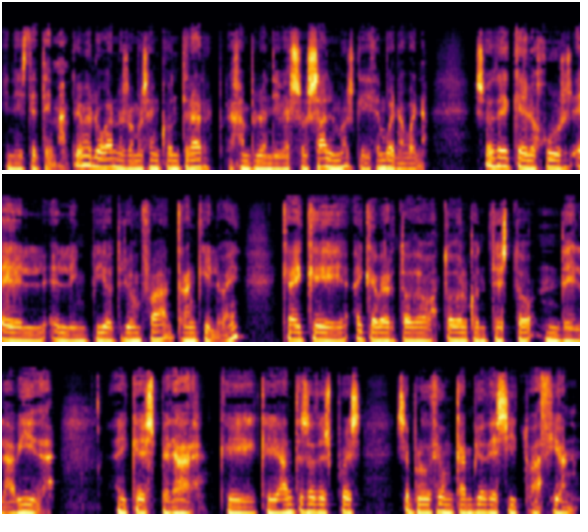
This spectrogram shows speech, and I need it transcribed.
en este tema. En primer lugar, nos vamos a encontrar, por ejemplo, en diversos salmos que dicen, bueno, bueno, eso de que el, el, el impío triunfa, tranquilo, ¿eh? que, hay que hay que ver todo, todo el contexto de la vida. Hay que esperar que, que antes o después se produce un cambio de situación.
